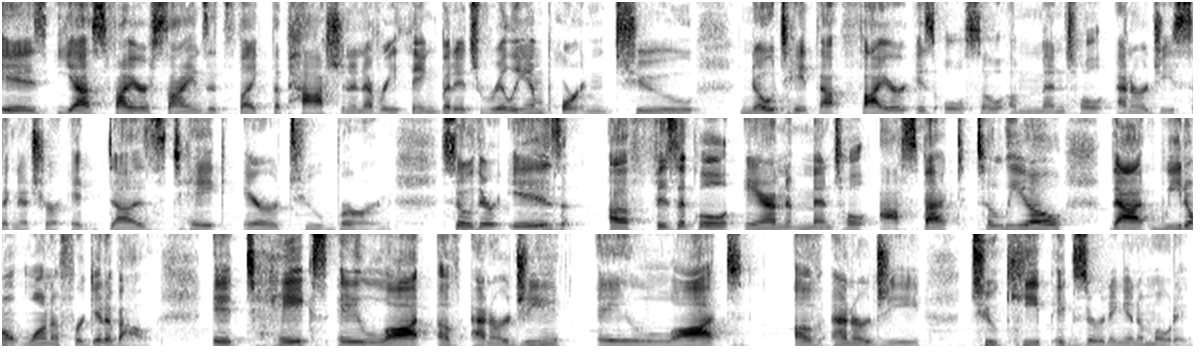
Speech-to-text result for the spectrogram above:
is yes, fire signs, it's like the passion and everything, but it's really important to notate that fire is also a mental energy signature. It does take air to burn. So there is a physical and mental aspect to Leo that we don't want to forget about. It takes a lot of energy a lot of energy to keep exerting and emoting.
